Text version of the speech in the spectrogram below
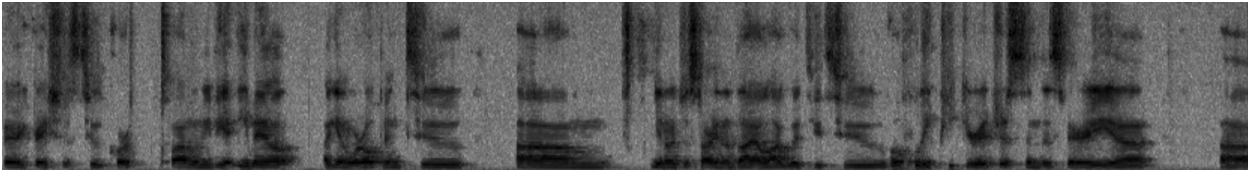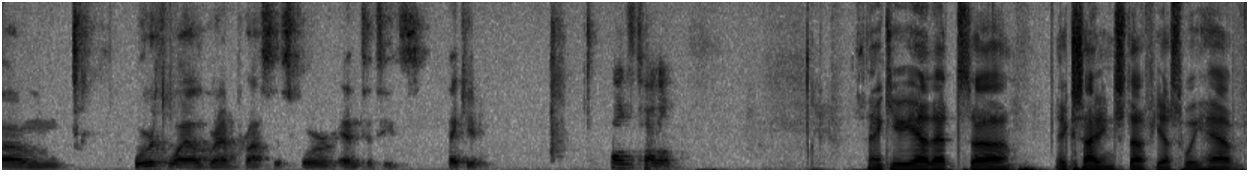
very gracious to correspond with me via email. Again, we're open to, um, you know, just starting a dialogue with you to hopefully pique your interest in this very uh, um, worthwhile grant process for entities. Thank you. Thanks, Tony. Thank you. Yeah, that's uh, exciting stuff. Yes, we have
